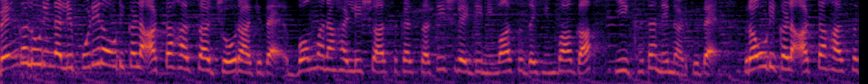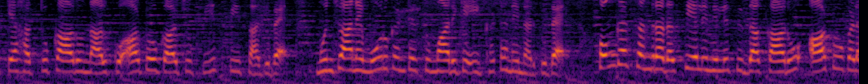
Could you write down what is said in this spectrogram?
ಬೆಂಗಳೂರಿನಲ್ಲಿ ಪುಡಿ ರೌಡಿಗಳ ಅಟ್ಟಹಾಸ ಜೋರಾಗಿದೆ. ಬೊಮ್ಮನಹಳ್ಳಿ ಶಾಸಕ ಸತೀಶ್ ರೆಡ್ಡಿ ನಿವಾಸದ ಹಿಂಭಾಗ ಈ ಘಟನೆ ನಡೆದಿದೆ. ರೌಡಿಗಳ ಅಟ್ಟಹಾಸಕ್ಕೆ ಹತ್ತು ಕಾರು, ನಾಲ್ಕು ಆಟೋ ಗಾಜು ಪೀಸ್ ಪೀಸ್ ಆಗಿವೆ. ಮುಂಜಾನೆ ಮೂರು ಗಂಟೆ ಸುಮಾರಿಗೆ ಈ ಘಟನೆ ನಡೆದಿದೆ. ಹೊಂಗಸಂದ್ರ ರಸ್ತೆಯಲ್ಲಿ ನಿಲ್ಲಿಸಿದ್ದ ಕಾರು ಆಟೋಗಳ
